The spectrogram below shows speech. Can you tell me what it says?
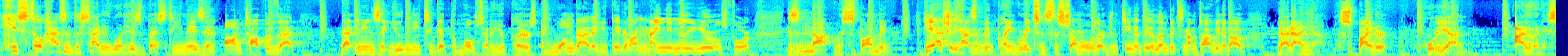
he still hasn't decided what his best team is. And on top of that, that means that you need to get the most out of your players. And one guy that you paid around 90 million euros for is not responding. He actually hasn't been playing great since the summer with Argentina at the Olympics. And I'm talking about La Araña, the spider, Julian Alvarez.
